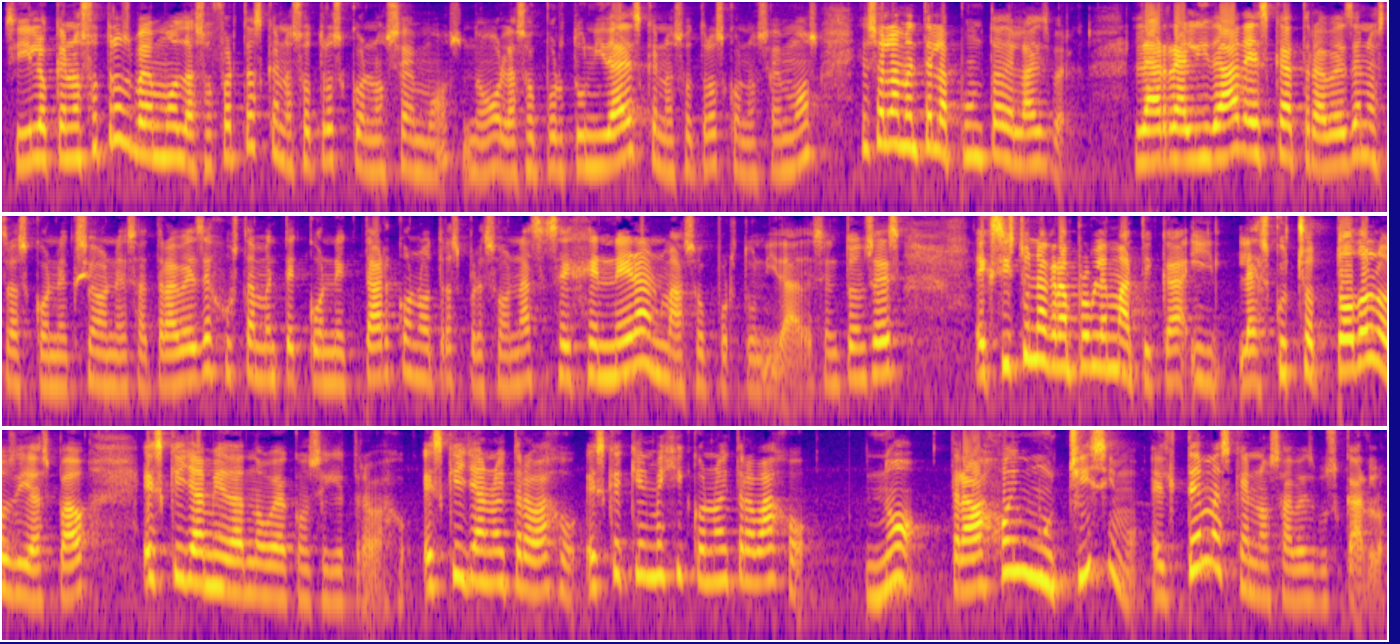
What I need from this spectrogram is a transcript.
¿sí? Lo que nosotros vemos, las ofertas que nosotros conocemos, ¿no? las oportunidades que nosotros conocemos, es solamente la punta del iceberg. La realidad es que a través de nuestras conexiones, a través de justamente conectar con otras personas, se generan más oportunidades. Entonces, existe una gran problemática y la escucho todos los días, Pau, es que ya a mi edad no voy a conseguir trabajo, es que ya no hay trabajo, es que aquí en México no hay trabajo. No, trabajo hay muchísimo. El tema es que no sabes buscarlo.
